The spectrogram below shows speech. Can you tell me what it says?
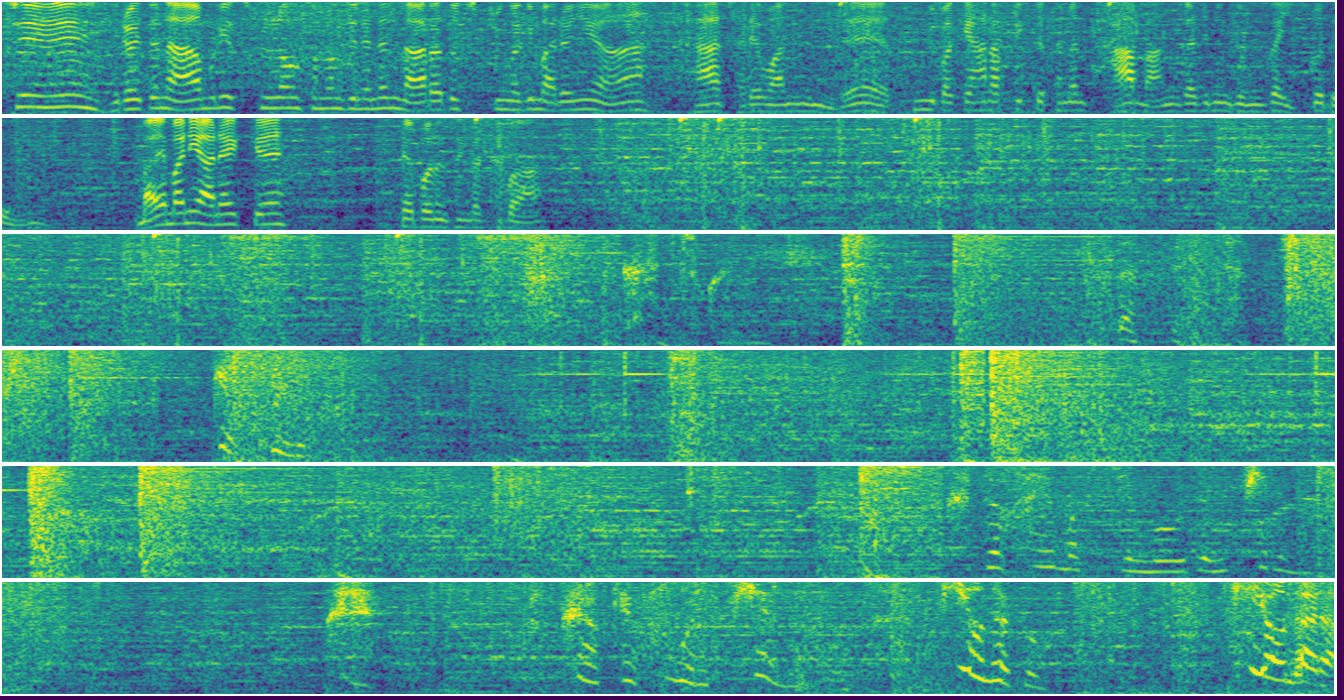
그치 이럴 땐 아무리 설렁설렁 지내는 나라도 집중하기 마련이야. 다 잘해왔는데 톱니바퀴 하나 삐끗하면 다 망가지는 경우가 있거든. 말 많이 안 할게. 세 번은 생각해봐. 가족을 위해 따뜻 하염없이 모든 피를 그래 그렇게 황홀히 피어나고 피어나고 피어나라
